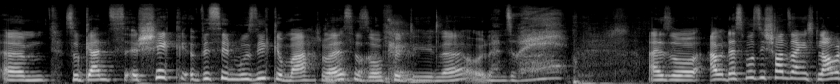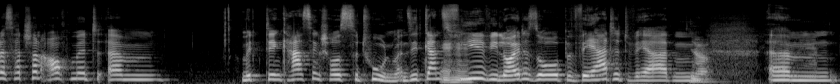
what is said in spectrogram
ähm, so ganz schick, ein bisschen Musik gemacht, ja, weißt du, so für die, ne? Und dann so, hä? Also, aber das muss ich schon sagen, ich glaube, das hat schon auch mit, ähm, mit den Castingshows zu tun. Man sieht ganz mhm. viel, wie Leute so bewertet werden. Ja. Ähm,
